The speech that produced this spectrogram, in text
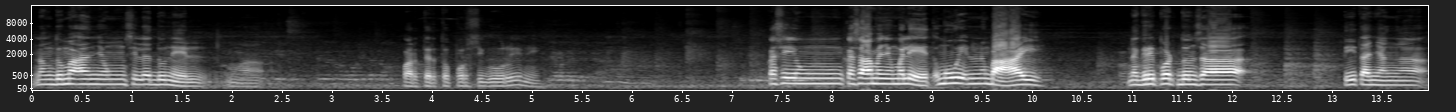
nang dumaan yung sila Dunel, mga quarter to four siguro yun eh. Kasi yung kasama niyang maliit, umuwi na ng bahay. Nag-report doon sa tita niyang ah,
